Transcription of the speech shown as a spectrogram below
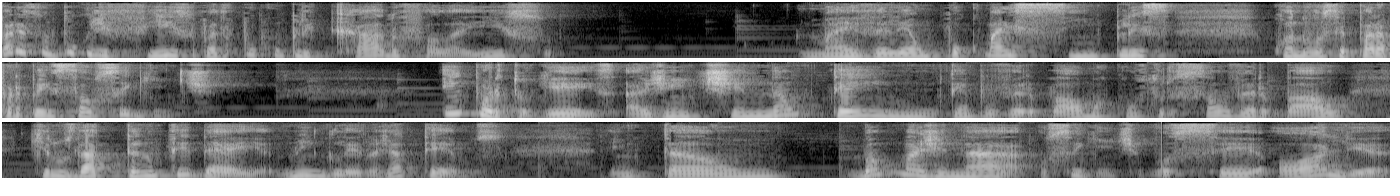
Parece um pouco difícil, parece um pouco complicado falar isso, mas ele é um pouco mais simples quando você para para pensar o seguinte. Em português, a gente não tem um tempo verbal, uma construção verbal que nos dá tanta ideia. No inglês nós já temos. Então, vamos imaginar o seguinte: você olha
